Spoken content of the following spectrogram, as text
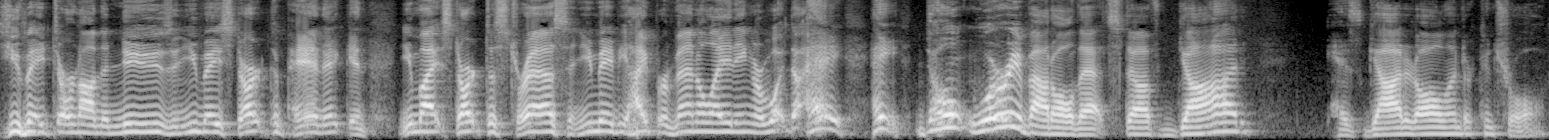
You may turn on the news and you may start to panic and you might start to stress and you may be hyperventilating or what. Hey, hey, don't worry about all that stuff. God has got it all under control.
